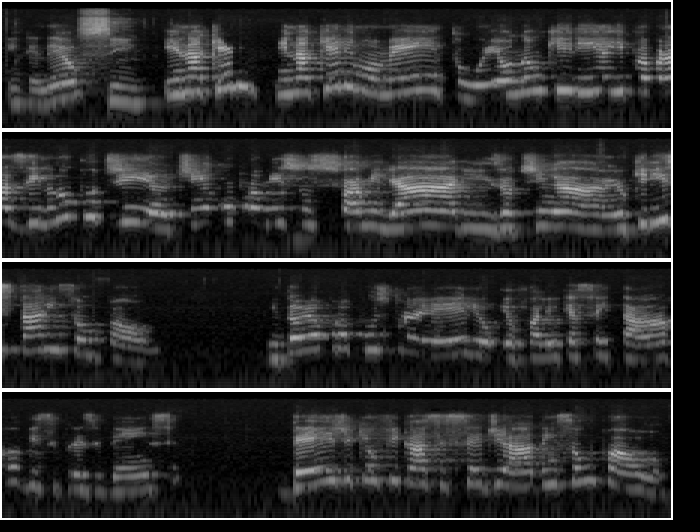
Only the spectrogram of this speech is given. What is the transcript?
entendeu? Sim. E naquele, e naquele momento eu não queria ir para Brasília, não podia, eu tinha compromissos familiares, eu tinha, eu queria estar em São Paulo. Então eu propus para ele, eu, eu falei que aceitava a vice-presidência, desde que eu ficasse sediada em São Paulo.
